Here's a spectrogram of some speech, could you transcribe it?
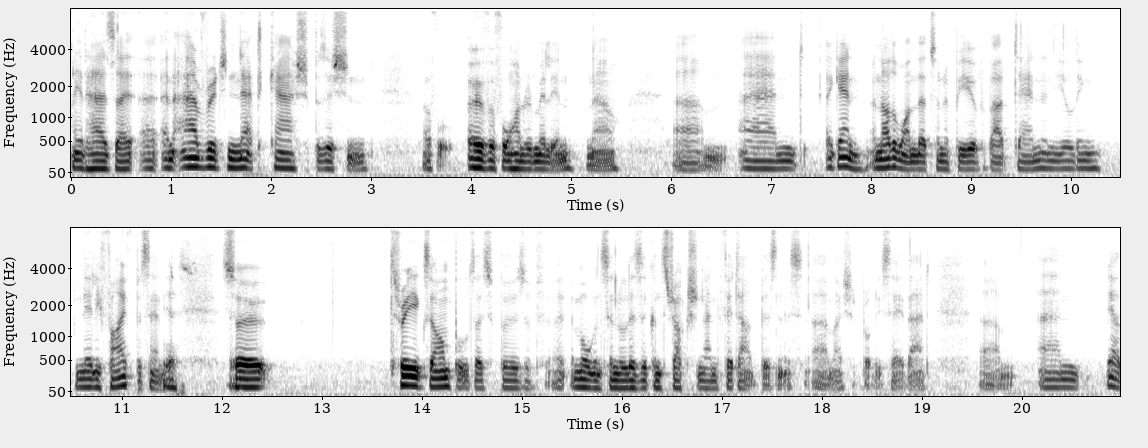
It has a, a, an average net cash position of over 400 million now. Um, and again, another one that's on a P of about 10 and yielding nearly 5%. Yes. So, three examples, I suppose, of uh, Morgan Sindall is a construction and fit out business. Um, I should probably say that. Um, and yeah,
